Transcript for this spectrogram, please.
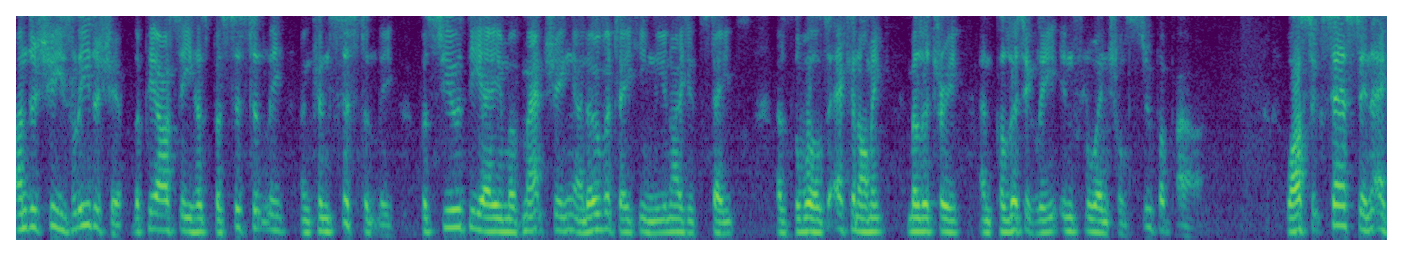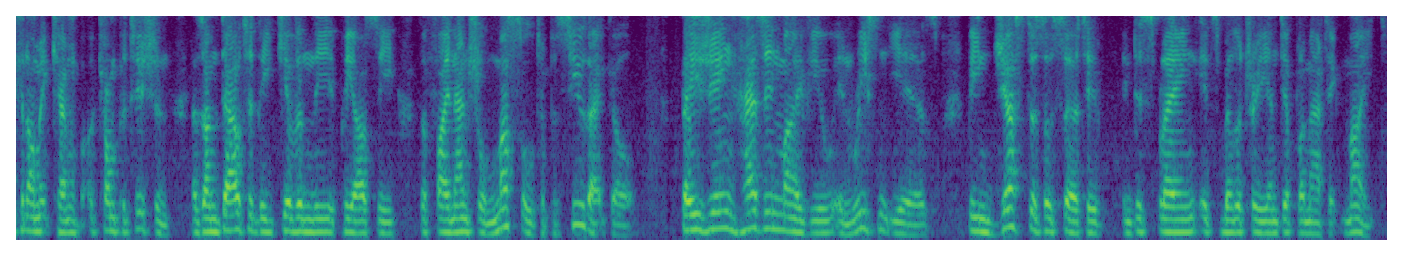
Under Xi's leadership, the PRC has persistently and consistently pursued the aim of matching and overtaking the United States as the world's economic, military, and politically influential superpower. While success in economic competition has undoubtedly given the PRC the financial muscle to pursue that goal, Beijing has, in my view, in recent years, been just as assertive in displaying its military and diplomatic might.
